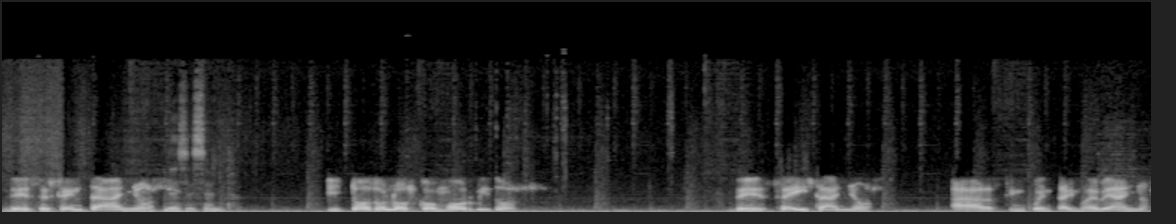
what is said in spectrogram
De 60 años. De 60. Y todos los comórbidos de 6 años a 59 años,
